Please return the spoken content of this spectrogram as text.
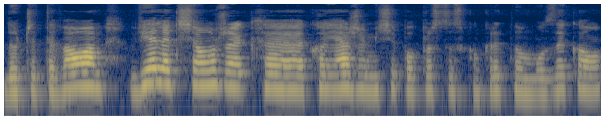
doczytywałam. Wiele książek e, kojarzy mi się po prostu z konkretną muzyką,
